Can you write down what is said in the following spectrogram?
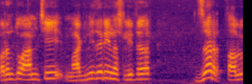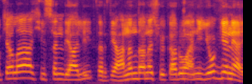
परंतु आमची मागणी जरी नसली तर जर तालुक्याला ही संधी आली तर ती आनंदानं स्वीकारू आणि योग्य न्याय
